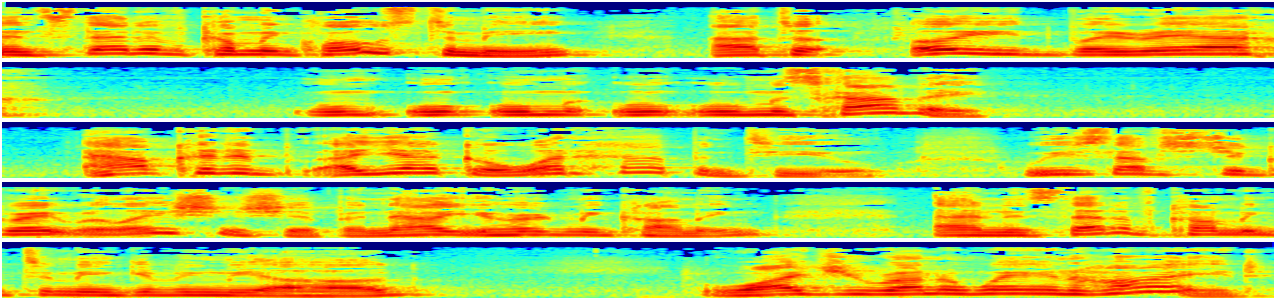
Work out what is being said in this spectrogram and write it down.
instead of coming close to me, Um, um, um, How could it, Ayeko, what happened to you? We used to have such a great relationship and now you heard me coming. And instead of coming to me and giving me a hug, why'd you run away and hide?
